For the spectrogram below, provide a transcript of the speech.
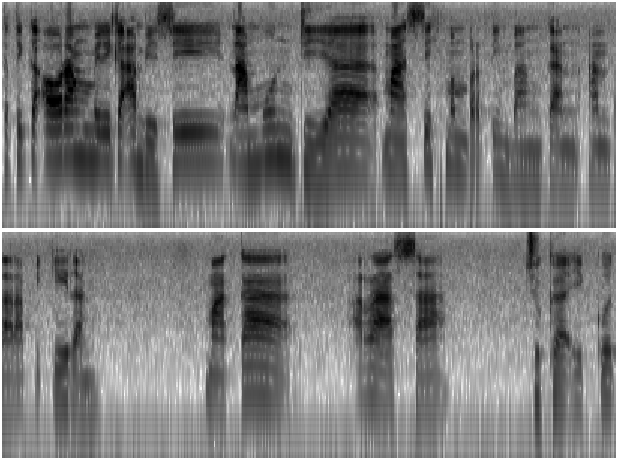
Ketika orang memiliki ambisi namun dia masih mempertimbangkan antara pikiran maka rasa juga ikut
